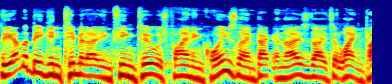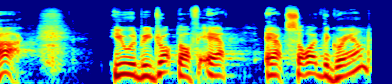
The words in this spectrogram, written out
the other big intimidating thing too was playing in Queensland back in those days at Lang Park. You would be dropped off out outside the ground,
